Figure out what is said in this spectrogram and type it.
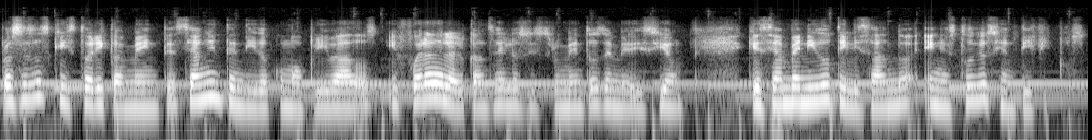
procesos que históricamente se han entendido como privados y fuera del alcance de los instrumentos de medición que se han venido utilizando en estudios científicos.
